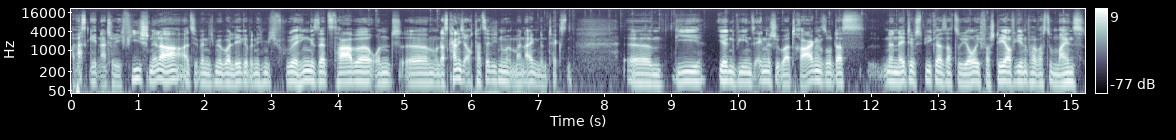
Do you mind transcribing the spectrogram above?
Aber es geht natürlich viel schneller, als wenn ich mir überlege, wenn ich mich früher hingesetzt habe und, ähm, und das kann ich auch tatsächlich nur mit meinen eigenen Texten, ähm, die irgendwie ins Englische übertragen, sodass ein Native Speaker sagt so, yo, ich verstehe auf jeden Fall, was du meinst.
